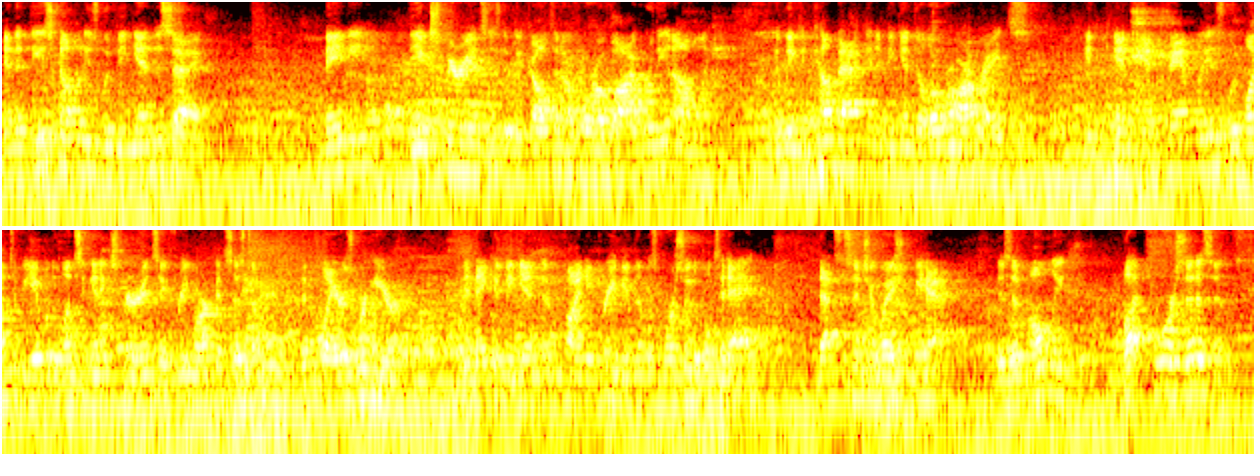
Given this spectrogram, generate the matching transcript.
and that these companies would begin to say, maybe the experiences that we felt in 04, 05 were the anomaly, and we can come back in and begin to lower our rates, and, and, and families would want to be able to once again experience a free market system, that players were here, and they could begin to find a premium that was more suitable. Today, that's the situation we have, is that only but for citizens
